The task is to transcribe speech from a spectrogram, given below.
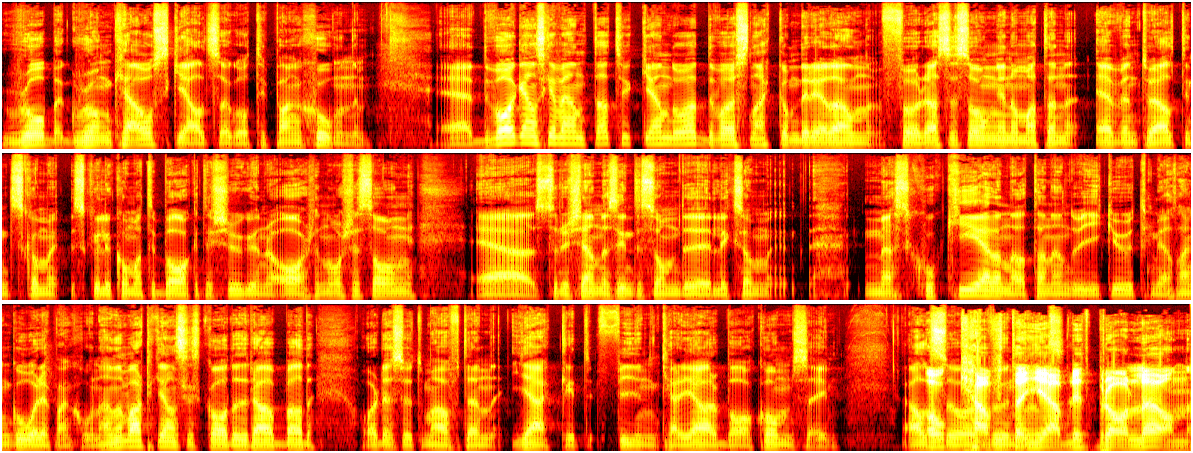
Rob Gronkowski alltså har gått i pension. Eh, det var ganska väntat tycker jag ändå. Det var snack om det redan förra säsongen om att han eventuellt inte ska, skulle komma tillbaka till 2018 års säsong. Eh, så det kändes inte som det liksom mest chockerande att han ändå gick ut med att han går i pension. Han har varit ganska skadedrabbad och har dessutom haft en jäkligt fin karriär bakom sig. Alltså och haft vunnit- en jävligt bra lön.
